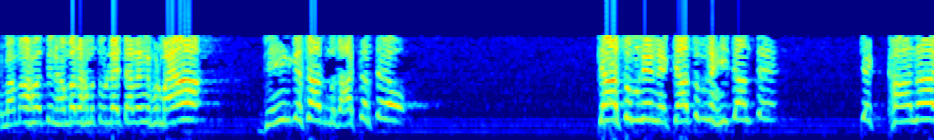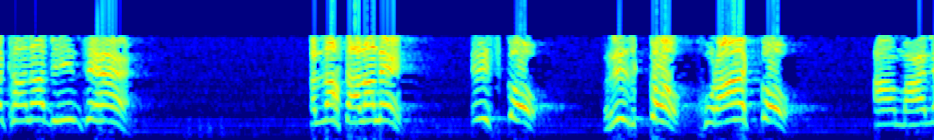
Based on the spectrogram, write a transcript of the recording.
امام احمد بن حمد رحمۃ اللہ تعالی نے فرمایا دین کے ساتھ مذاق کرتے ہو کیا تم نے کیا تم نہیں جانتے کہ کھانا کھانا دین سے ہے اللہ تعالی نے اس کو رزق کو خوراک کو آمال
